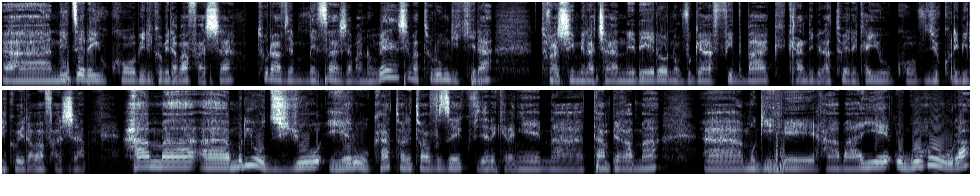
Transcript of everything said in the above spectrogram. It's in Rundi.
ah, nizere yuko biriko birabafasha turabya mesaje abantu benshi baturungikira turashimira cyane rero nuvuga feedback kandi biratwereka yuko by'ukuri biriko birabafasha hama ah, muri uyu iheruka twari twavuze ku byerekeranye na tamperama ah, mu gihe gihe habaye uguhura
